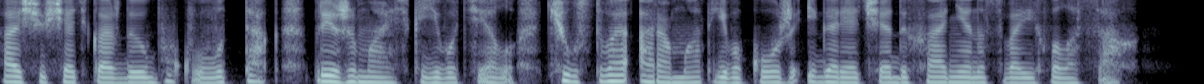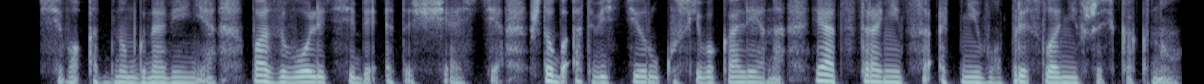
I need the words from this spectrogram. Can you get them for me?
а ощущать каждую букву вот так, прижимаясь к его телу, чувствуя аромат его кожи и горячее дыхание на своих волосах. Всего одно мгновение позволить себе это счастье, чтобы отвести руку с его колена и отстраниться от него, прислонившись к окну,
